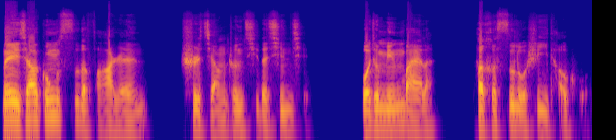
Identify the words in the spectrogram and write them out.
那家公司的法人是蒋正奇的亲戚，我就明白了，他和思路是一条裤。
